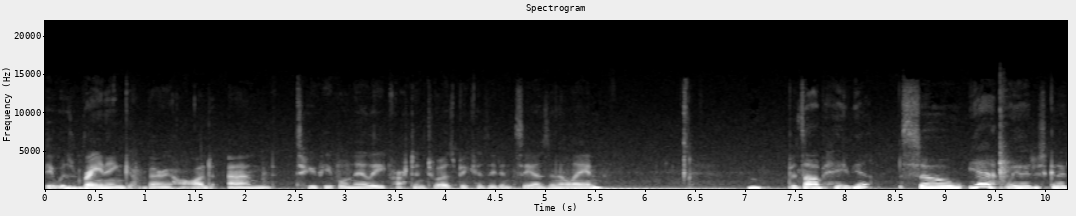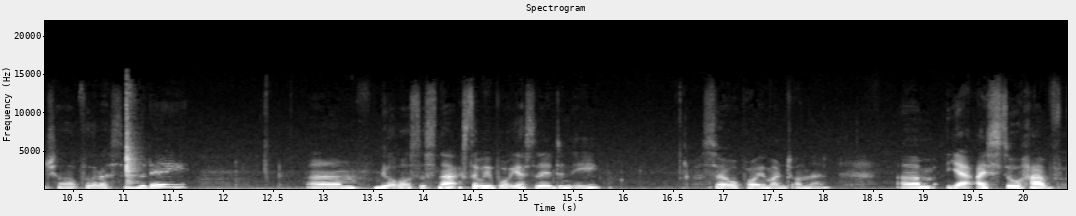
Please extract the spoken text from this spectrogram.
it was raining very hard and two people nearly crashed into us because they didn't see us in a lane. Bizarre behaviour. So yeah, we are just gonna chill out for the rest of the day. Um, we got lots of snacks that we bought yesterday and didn't eat. So we'll probably munch on that. Um, yeah, I still have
